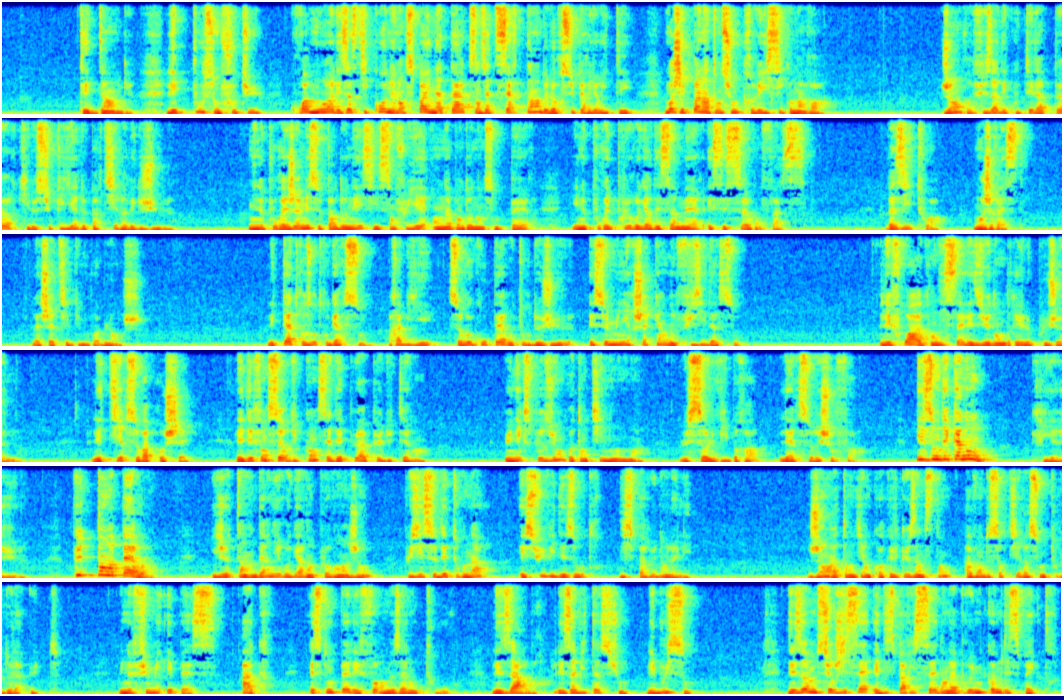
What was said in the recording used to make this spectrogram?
T'es dingue. Les poux sont foutus. Crois-moi, les asticots ne lancent pas une attaque sans être certains de leur supériorité. Moi, j'ai pas l'intention de crever ici comme un rat. Jean refusa d'écouter la peur qui le suppliait de partir avec Jules. Il ne pourrait jamais se pardonner s'il s'enfuyait en abandonnant son père. Il ne pourrait plus regarder sa mère et ses sœurs en face. Vas-y, toi, moi je reste, lâcha-t-il d'une voix blanche. Les quatre autres garçons, rhabillés, se regroupèrent autour de Jules et se munirent chacun d'un fusil d'assaut. L'effroi agrandissait les yeux d'André le plus jeune. Les tirs se rapprochaient. Les défenseurs du camp cédaient peu à peu du terrain. Une explosion retentit non loin. Le sol vibra, l'air se réchauffa. Ils ont des canons cria Jules. Plus de temps à perdre Il jeta un dernier regard implorant à Jean, puis il se détourna et, suivi des autres, disparut dans l'allée. Jean attendit encore quelques instants avant de sortir à son tour de la hutte. Une fumée épaisse, âcre, estompait les formes alentours, les arbres, les habitations, les buissons. Des hommes surgissaient et disparaissaient dans la brume comme des spectres.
